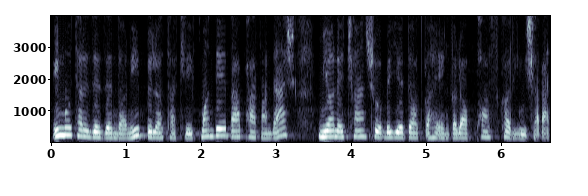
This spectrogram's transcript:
این معترض زندانی بلا تکلیف مانده و پروندهش میان چند شعبه دادگاه انقلاب پاسکاری می شود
